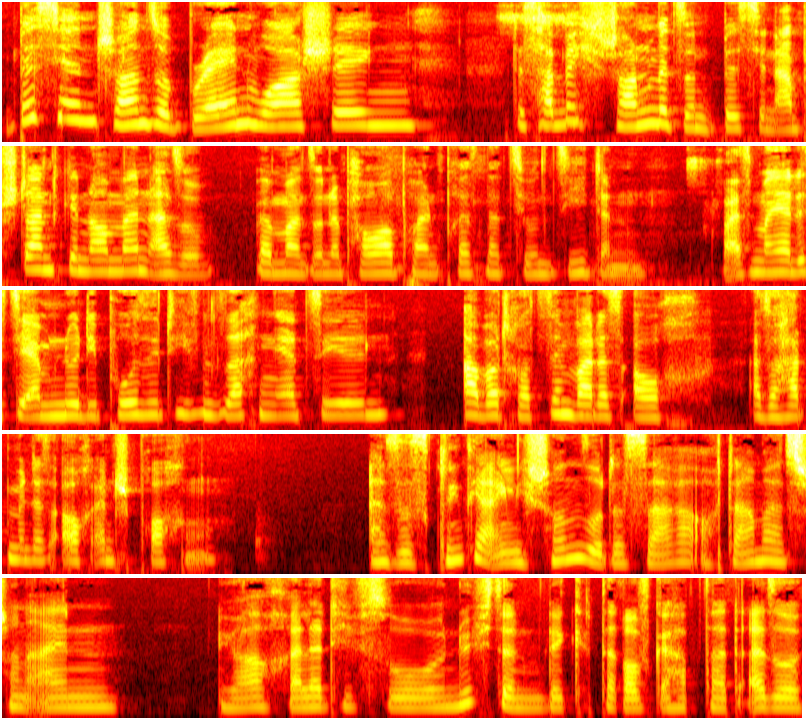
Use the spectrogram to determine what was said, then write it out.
Bisschen schon so Brainwashing. Das habe ich schon mit so ein bisschen Abstand genommen. Also wenn man so eine PowerPoint-Präsentation sieht, dann weiß man ja, dass die einem nur die positiven Sachen erzählen. Aber trotzdem war das auch, also hat mir das auch entsprochen. Also es klingt ja eigentlich schon so, dass Sarah auch damals schon einen, ja, auch relativ so nüchternen Blick darauf gehabt hat. Also,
